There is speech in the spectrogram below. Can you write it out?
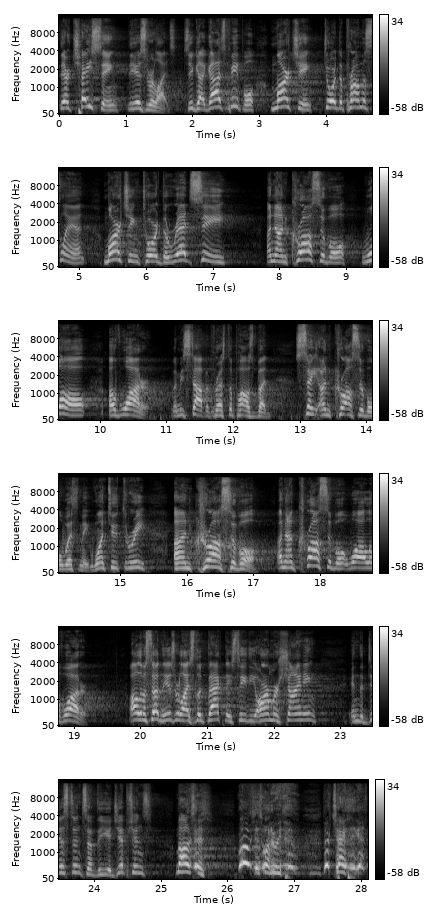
They're chasing the Israelites. So you've got God's people marching toward the promised land, marching toward the Red Sea, an uncrossable wall of water. Let me stop and press the pause button. Say uncrossable with me. One, two, three. Uncrossable. An uncrossable wall of water. All of a sudden, the Israelites look back, they see the armor shining in the distance of the Egyptians. Moses, Moses, what do we do? They're chasing us.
